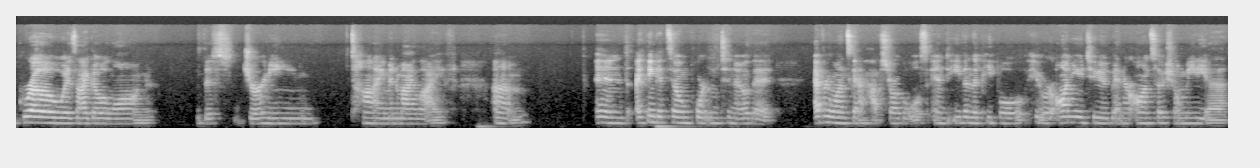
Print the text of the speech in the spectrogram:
grow as I go along this journey time in my life. Um, and I think it's so important to know that everyone's going to have struggles. And even the people who are on YouTube and are on social media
